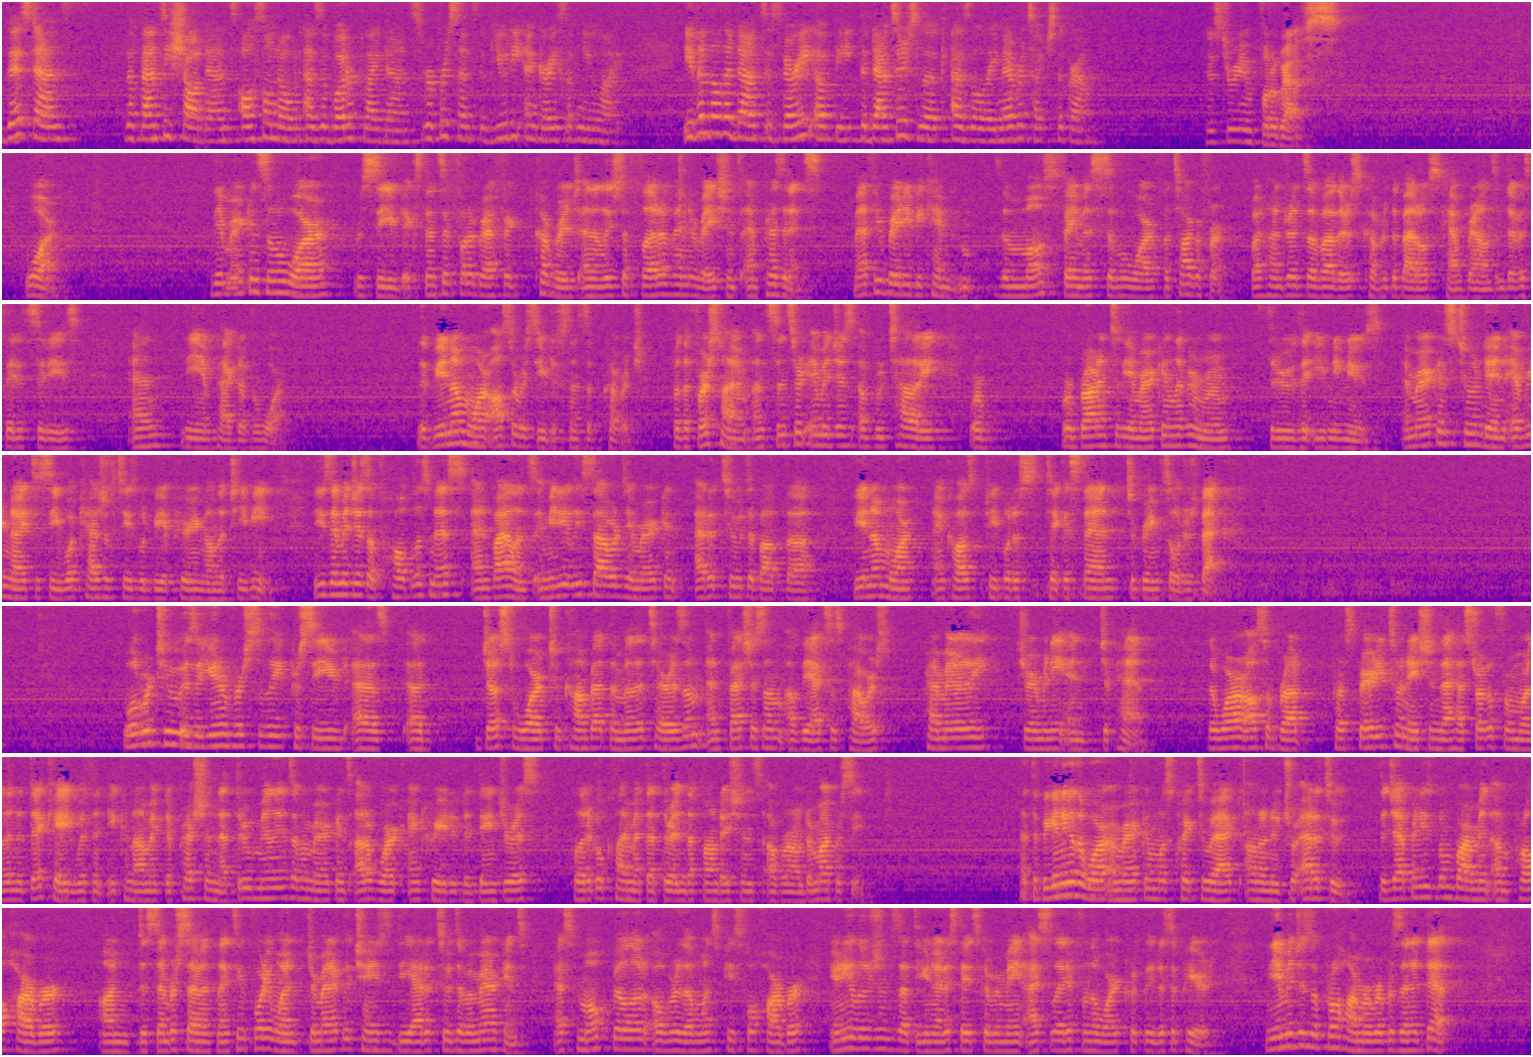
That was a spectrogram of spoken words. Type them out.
This dance, the fancy shawl dance, also known as the butterfly dance, represents the beauty and grace of new life. Even though the dance is very upbeat, the dancers look as though they never touch the ground. History and photographs. War. The American Civil War received extensive photographic coverage and unleashed a flood of innovations and presidents. Mathew Brady became the most famous Civil War photographer, but hundreds of others covered the battles, campgrounds, and devastated cities and the impact of the war. The Vietnam War also received extensive coverage. For the first time, uncensored images of brutality were, were brought into the American living room through the evening news. Americans tuned in every night to see what casualties would be appearing on the TV. These images of hopelessness and violence immediately soured the American attitudes about the Vietnam War and caused people to take a stand to bring soldiers back. World War II is a universally perceived as a just war to combat the militarism and fascism of the Axis powers, primarily Germany and Japan. The war also brought prosperity to a nation that has struggled for more than a decade with an economic depression that threw millions of Americans out of work and created a dangerous political climate that threatened the foundations of our own democracy. At the beginning of the war, America was quick to act on a neutral attitude. The Japanese bombardment on Pearl Harbor on December 7, 1941, dramatically changed the attitudes of Americans. As smoke billowed over the once peaceful harbor, any illusions that the United States could remain isolated from the war quickly disappeared. The images of Pearl Harbor represented death.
